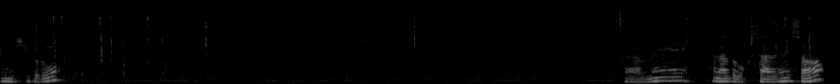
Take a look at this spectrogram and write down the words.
이런 식으로. 그 다음에 하나 더 복사를 해서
